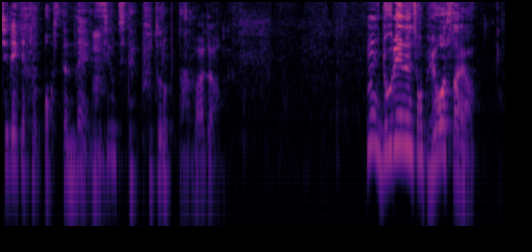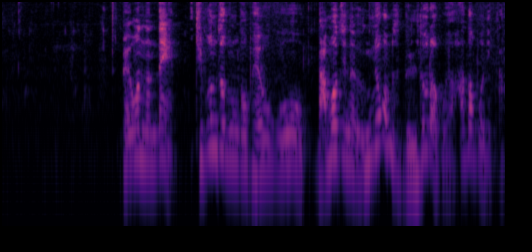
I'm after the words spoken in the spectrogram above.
시래기가 좀 억센데 음. 시금치 되게 부드럽다. 맞아. 음, 요리는 저 배웠어요. 배웠는데 기본적인 거 배우고 나머지는 응용하면서 늘더라고요. 하다 보니까.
